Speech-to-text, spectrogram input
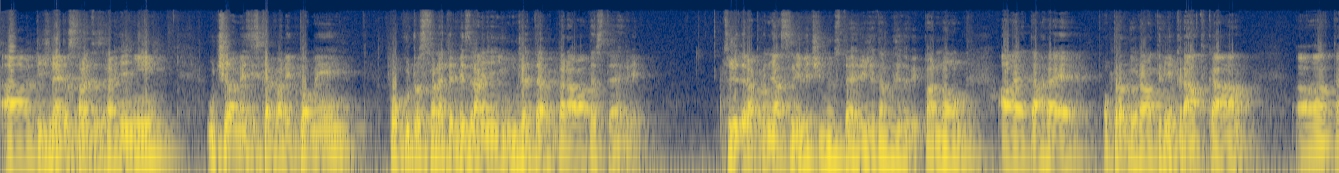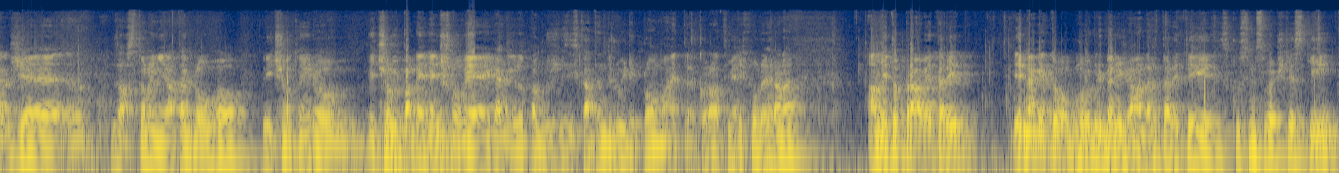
a když ne, dostanete zranění. Účelem je získat dva diplomy, pokud dostanete dvě zranění, umřete a vypadáváte z té hry. Což je teda pro mě asi největší minus té hry, že tam můžete vypadnout, ale ta hra je opravdu relativně krátká, takže e, zase to není na tak dlouho, většinou to někdo, většinou vypadne jeden člověk a někdo pak už získá ten druhý diplom a je to jako relativně rychle odehrané. A mě to právě tady, jednak je to můj oblíbený žánr, tady ty zkusím svoje štěstí,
